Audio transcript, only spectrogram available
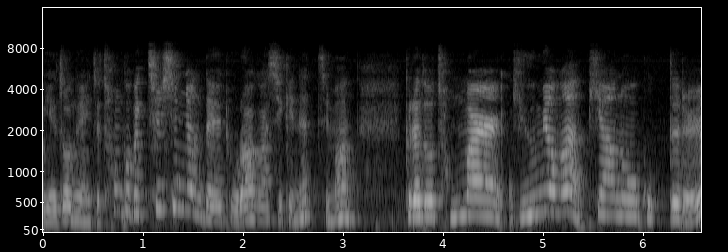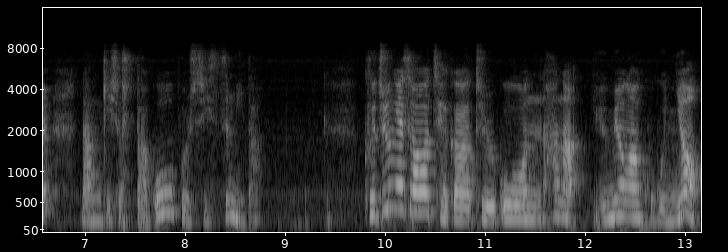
예전에 이제 1970년대에 돌아가시긴 했지만 그래도 정말 유명한 피아노 곡들을 남기셨다고 볼 수 있습니다. 그 중에서 제가 들고 온 하나 유명한 곡은요.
